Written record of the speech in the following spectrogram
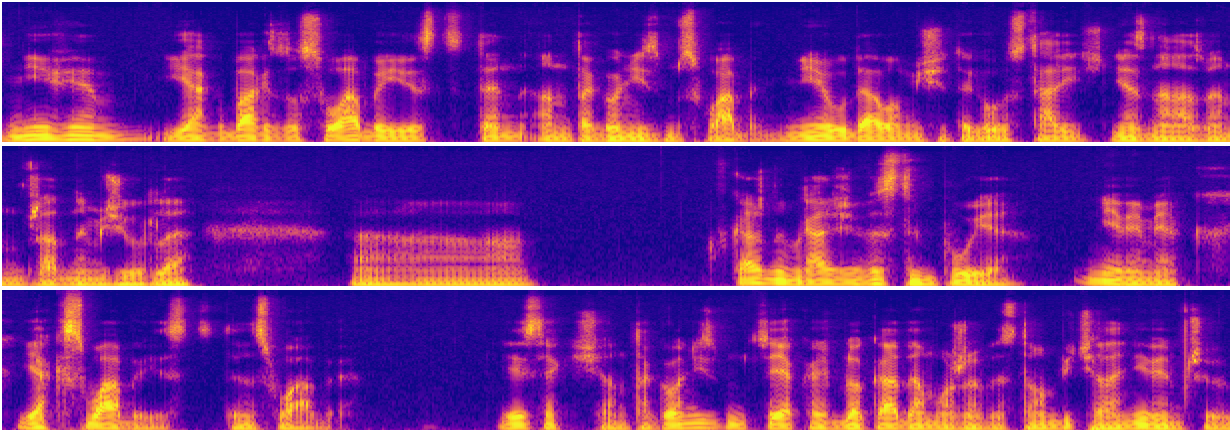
nie wiem, jak bardzo słaby jest ten antagonizm słaby. Nie udało mi się tego ustalić, nie znalazłem w żadnym źródle. W każdym razie występuje. Nie wiem, jak, jak słaby jest ten słaby. Jest jakiś antagonizm, czy jakaś blokada może wystąpić, ale nie wiem, czy,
